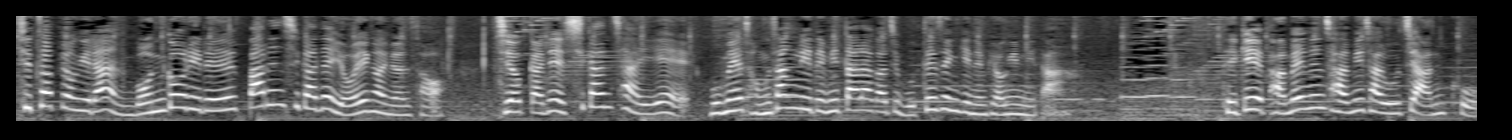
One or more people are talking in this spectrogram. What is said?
시차병이란 먼 거리를 빠른 시간에 여행하면서 지역 간의 시간 차이에 몸의 정상 리듬이 따라가지 못해 생기는 병입니다. 대개 밤에는 잠이 잘 오지 않고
